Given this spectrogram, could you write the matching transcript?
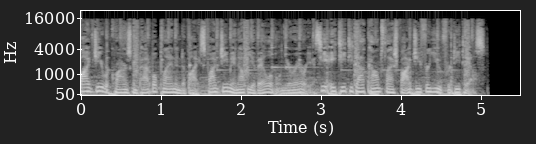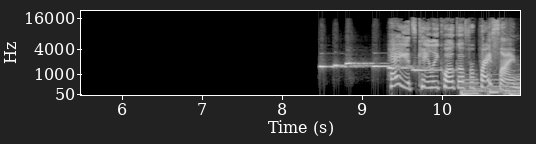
5G requires compatible plan and device. 5G may not be available in your area. See att.com slash 5G for you for details. Hey, it's Kaley Cuoco for Priceline.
